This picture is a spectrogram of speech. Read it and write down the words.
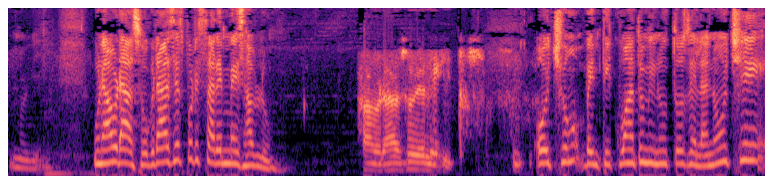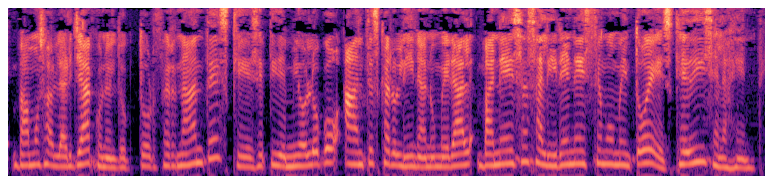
Muy bien. Un abrazo, gracias por estar en Mesa Blue. Abrazo de lejitos. 8, 24 minutos de la noche. Vamos a hablar ya con el doctor Fernández, que es epidemiólogo. Antes, Carolina, numeral, Vanessa, salir en este momento es. ¿Qué dice la gente?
